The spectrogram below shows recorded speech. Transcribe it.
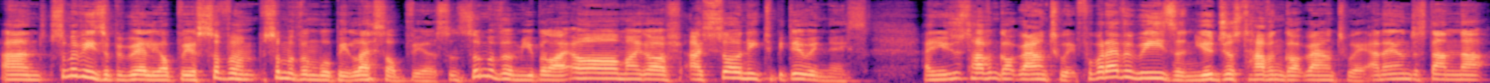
And some of these will be really obvious. Some of them, some of them will be less obvious. And some of them you'll be like, Oh my gosh, I so need to be doing this and you just haven't got round to it. For whatever reason, you just haven't got round to it. And I understand that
